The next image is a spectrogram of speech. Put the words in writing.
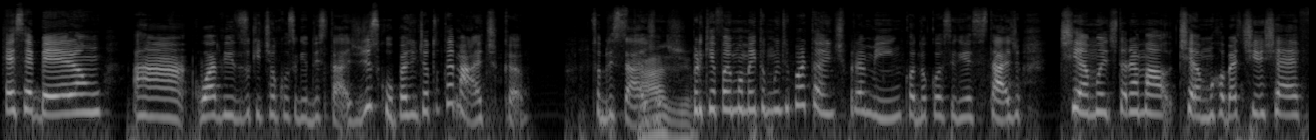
receberam a- o aviso que tinham conseguido estágio? Desculpa, a gente é outra temática sobre estágio. Estágio? Porque foi um momento muito importante pra mim quando eu consegui esse estágio. Te amo, editora Mal. Te amo, Robertinha Chefe.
